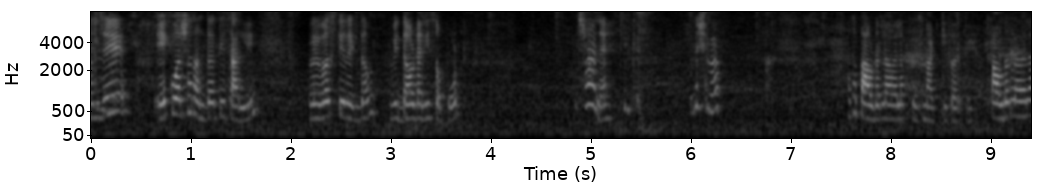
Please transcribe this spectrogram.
म्हणजे एक वर्षानंतर ती चालली. व्यवस्थित एकदम विदाउट एनी सपोर्ट छान आहे ठीक आहे. म्हणजे आता पावडर लावायला खूप नाटकी करते. पावडर लावायला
